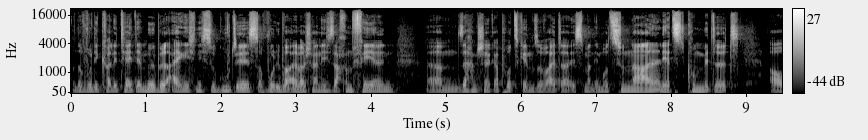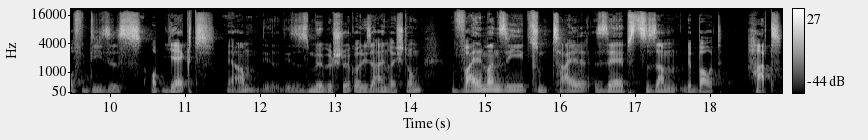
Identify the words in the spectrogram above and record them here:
Und obwohl die Qualität der Möbel eigentlich nicht so gut ist, obwohl überall wahrscheinlich Sachen fehlen, ähm, Sachen schnell kaputt gehen und so weiter, ist man emotional jetzt committed auf dieses Objekt, ja, dieses Möbelstück oder diese Einrichtung, weil man sie zum Teil selbst zusammengebaut hat.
